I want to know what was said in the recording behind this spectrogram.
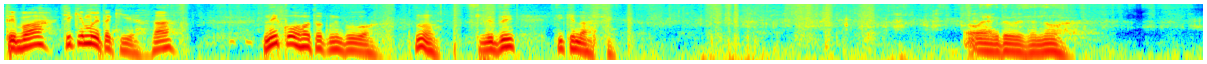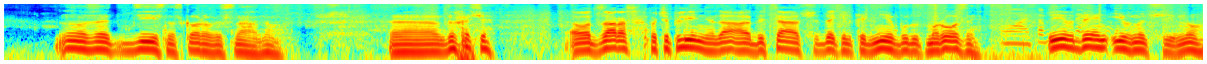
Ти ба, тільки ми такі, а? Нікого тут не було. Ну, сліди тільки наші. Ой, як друзі, ну. Ну, вже дійсно скоро весна. Ну. Е, до речі, от зараз потепління, да, обіцяють, що декілька днів будуть морози. Ой, І вдень, і вночі. Ну,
